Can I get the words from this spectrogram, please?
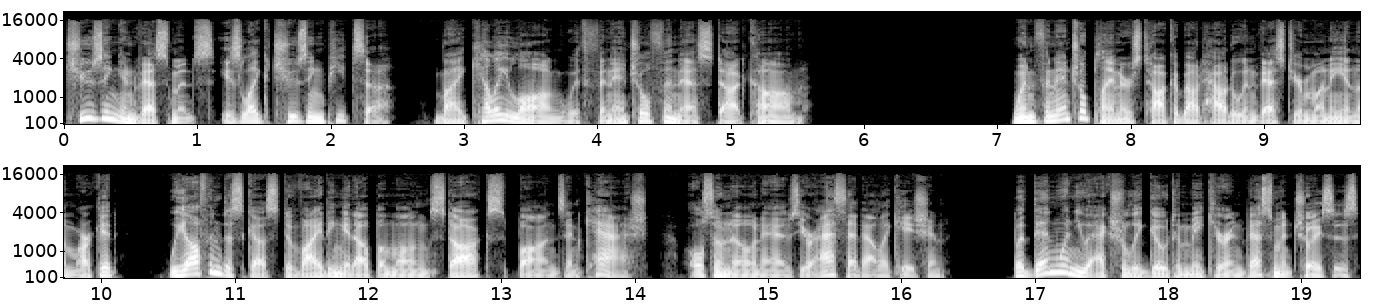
Choosing investments is like choosing pizza by Kelley Long with financialfinesse.com. When financial planners talk about how to invest your money in the market, we often discuss dividing it up among stocks, bonds, and cash, also known as your asset allocation. But then when you actually go to make your investment choices,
